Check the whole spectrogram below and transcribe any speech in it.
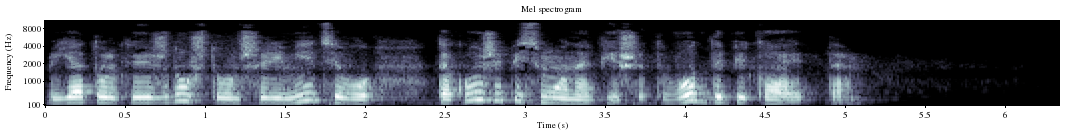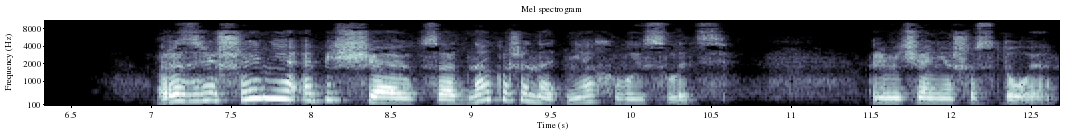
Я только и жду, что он Шереметьеву такое же письмо напишет. Вот допекает-то. Разрешения обещаются, однако же на днях выслать. Примечание шестое.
